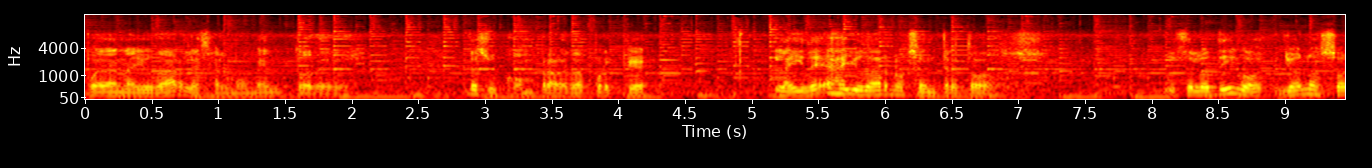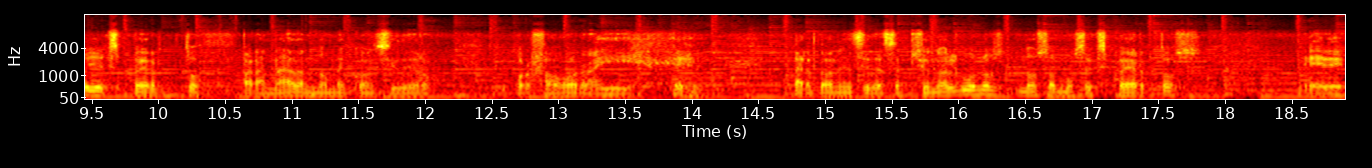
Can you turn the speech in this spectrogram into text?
puedan ayudarles al momento de, de su compra, ¿verdad? Porque la idea es ayudarnos entre todos. Y se lo digo, yo no soy experto para nada, no me considero. Y por favor, ahí perdonen si decepciono a algunos, no somos expertos. Eh,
